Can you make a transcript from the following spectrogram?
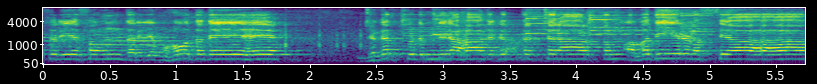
ऐश्वर्य सौंदर्य सौन्दर्यमहोददेः जगत्कुटुम्बिनः जगद्रक्षणार्थम् अवतीर्णस्याः।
